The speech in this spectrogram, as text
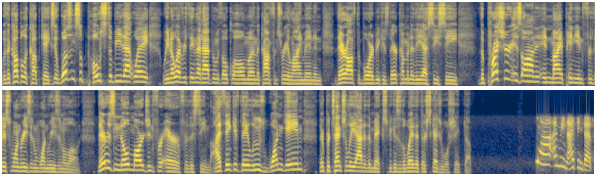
with a couple of cupcakes, it wasn't supposed to be that way. We know everything that happened with Oklahoma and the conference realignment, and they're off the board because they're coming to the SEC. The pressure is on, in my opinion, for this one reason one reason alone. There is no margin for error for this team. I think if they lose one game, they're potentially out of the mix because of the way that their schedule shaped up. I mean, I think that's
